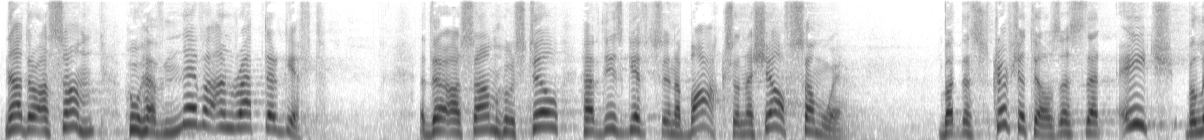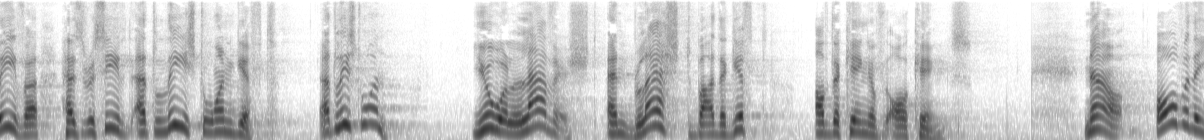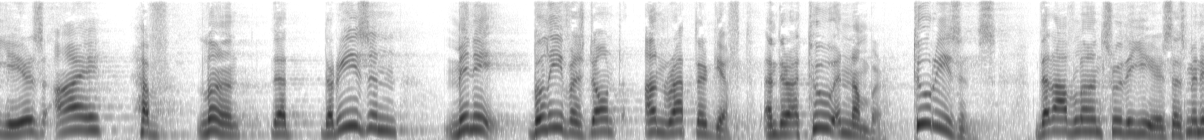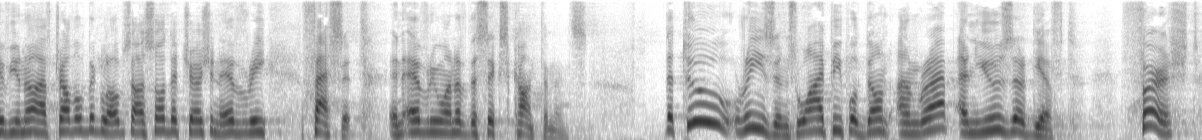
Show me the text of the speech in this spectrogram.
Now, there are some who have never unwrapped their gift. There are some who still have these gifts in a box on a shelf somewhere. But the scripture tells us that each believer has received at least one gift. At least one. You were lavished and blessed by the gift of the King of all kings. Now, over the years, I have learned that the reason many believers don't unwrap their gift, and there are two in number, two reasons that I've learned through the years. As many of you know, I've traveled the globe, so I saw the church in every facet, in every one of the six continents. The two reasons why people don't unwrap and use their gift. First,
